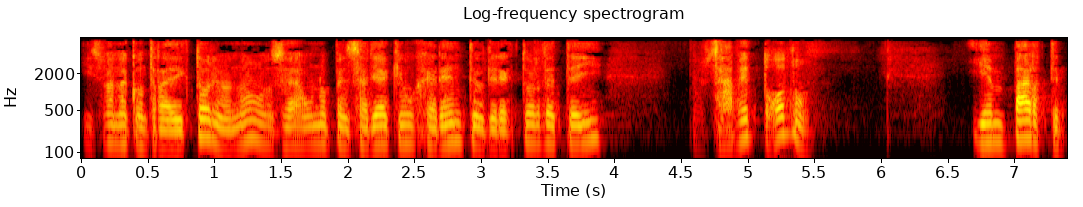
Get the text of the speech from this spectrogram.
Y suena contradictorio, ¿no? O sea, uno pensaría que un gerente o director de TI pues, sabe todo. Y en parte,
